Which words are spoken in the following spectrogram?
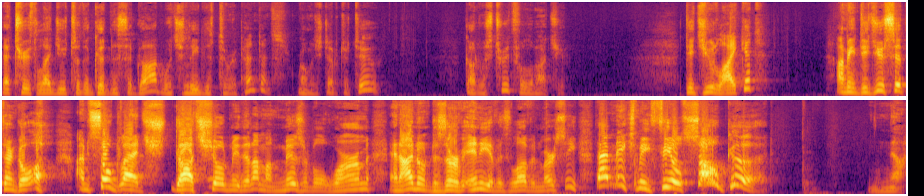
That truth led you to the goodness of God, which leadeth to repentance. Romans chapter 2. God was truthful about you. Did you like it? I mean, did you sit there and go, Oh, I'm so glad God showed me that I'm a miserable worm and I don't deserve any of His love and mercy? That makes me feel so good. Nah,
